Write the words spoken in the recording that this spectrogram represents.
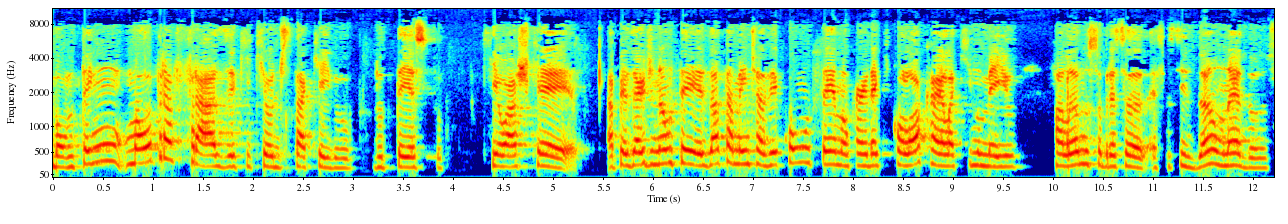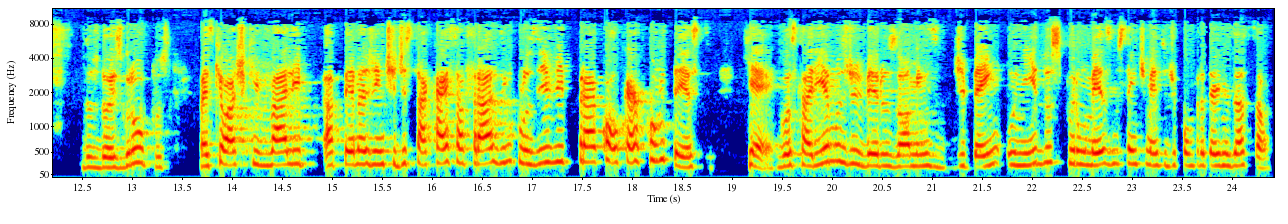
Bom, tem uma outra frase aqui que eu destaquei do, do texto, que eu acho que é apesar de não ter exatamente a ver com o tema, o Kardec coloca ela aqui no meio, falando sobre essa, essa cisão né, dos, dos dois grupos, mas que eu acho que vale a pena a gente destacar essa frase, inclusive, para qualquer contexto, que é, gostaríamos de ver os homens de bem unidos por um mesmo sentimento de confraternização.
